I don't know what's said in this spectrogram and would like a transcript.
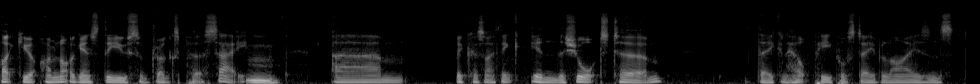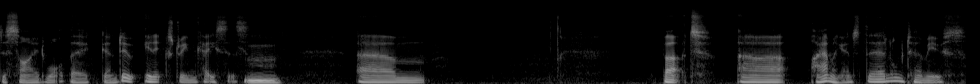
like you. I'm not against the use of drugs per se, mm. um, because I think in the short term, they can help people stabilize and decide what they're going to do in extreme cases. Mm. Um, but uh, I am against their long-term use.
